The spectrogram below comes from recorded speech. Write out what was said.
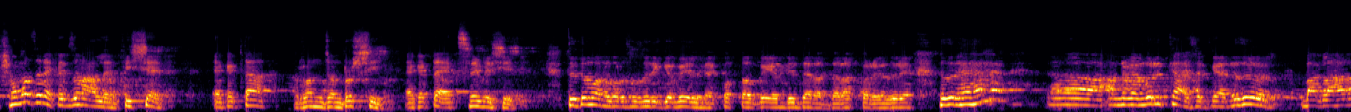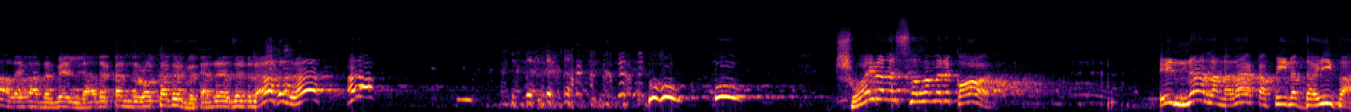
সমাজের এক একজন আলেন ফিসের এক একটা রঞ্জন রশ্মি এক একটা এক্সরে মেশিন তুই তো মনে করো হুজুরিকে বেল নে কত বেল দিয়ে দাঁড়াত দাঁড়াত করে হ্যাঁ হ্যাঁ হ্যাঁ, আপনি মেম্বরিত খাইছেন কেন হুজুর, বাগলা হাত আলাই ওদের কান রক্ষা করবে কান রেজেন্ট না সোহাইব আলাইহিস সালামের কয়, ইন্না লানারাকা ফিনা দাইফা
